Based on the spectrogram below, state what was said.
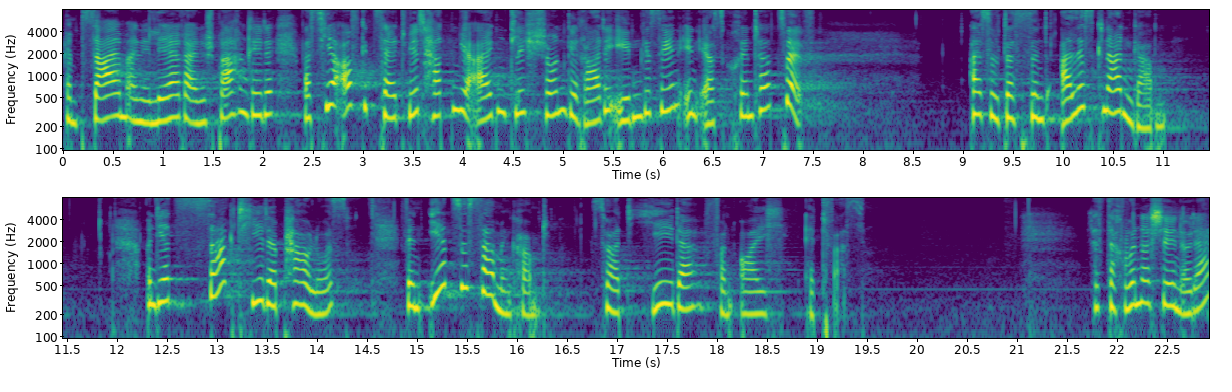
Ein Psalm, eine Lehre, eine Sprachenrede. Was hier aufgezählt wird, hatten wir eigentlich schon gerade eben gesehen in 1. Korinther 12. Also das sind alles Gnadengaben. Und jetzt sagt hier der Paulus, wenn ihr zusammenkommt, so hat jeder von euch etwas. Das ist doch wunderschön, oder?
